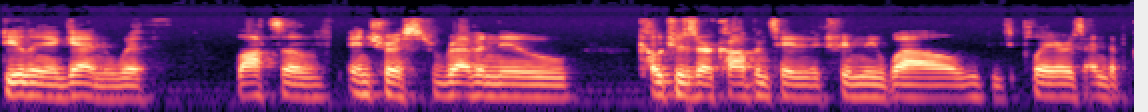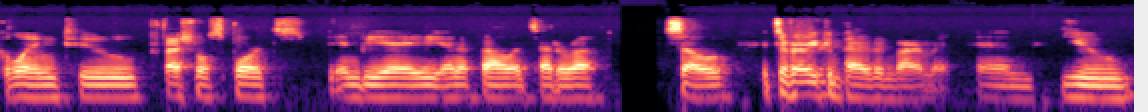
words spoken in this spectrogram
dealing again with lots of interest, revenue. Coaches are compensated extremely well. These players end up going to professional sports, NBA, NFL, etc. So it's a very competitive environment, and you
